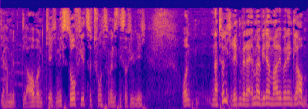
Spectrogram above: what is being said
die haben mit Glaube und Kirche nicht so viel zu tun, zumindest nicht so viel wie ich. Und natürlich reden wir da immer wieder mal über den Glauben.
